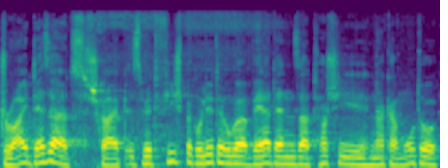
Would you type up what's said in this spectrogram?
Dry Desert schreibt, es wird viel spekuliert darüber, wer denn Satoshi Nakamoto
